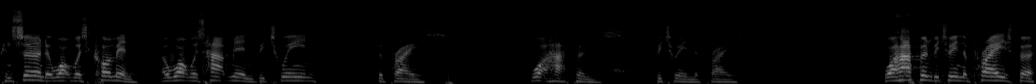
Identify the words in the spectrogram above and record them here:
concerned at what was coming, at what was happening between the praise? What happens between the praise? What happened between the praise for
